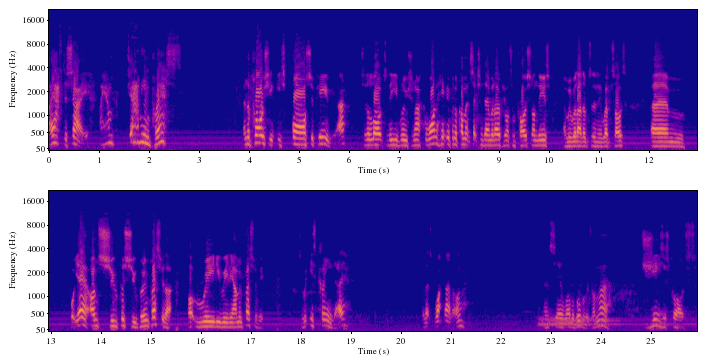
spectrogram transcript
I have to say, I am damn impressed. And the pricing is far superior to the likes of the Evolution Aqua one. Hit me up in the comment section down below if you want some pricing on these, and we will add them to the new website. Um, but yeah, I'm super, super impressed with that. I really, really am impressed with it. So it is clean day. But let's whack that on and see how well the bubble is on there. Jesus Christ.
